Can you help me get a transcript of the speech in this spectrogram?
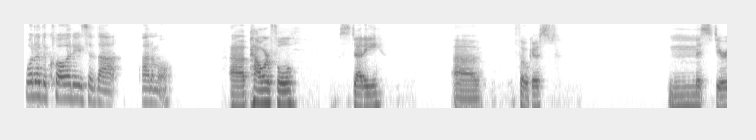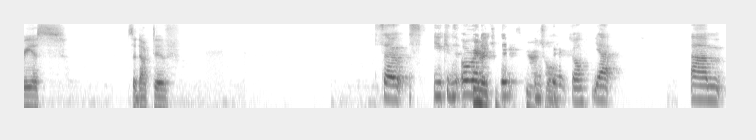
What are the qualities of that animal? Uh, powerful, steady, uh, focused, mysterious, seductive. So you can already Spiritual. Spiritual. spiritual, yeah. Um,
